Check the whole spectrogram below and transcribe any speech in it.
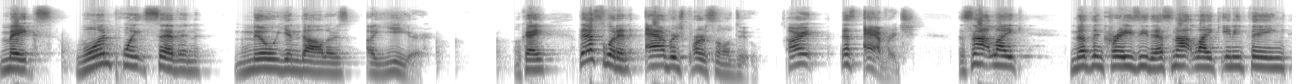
makes 1.7 million dollars a year. Okay, that's what an average person will do. All right, that's average. It's not like nothing crazy. That's not like anything,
